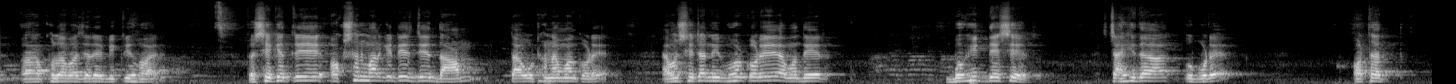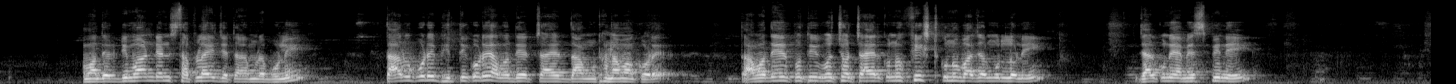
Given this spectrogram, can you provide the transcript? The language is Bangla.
খোলা বাজারে বিক্রি হয়। তো সেক্ষেত্রে অকশন মার্কেটের যে দাম, তা ওঠানামা করে এবং সেটা নির্ভর করে আমাদের বহির্দেশের চাহিদা উপরে। অর্থাৎ আমাদের ডিমান্ড অ্যান্ড সাপ্লাই যেটা আমরা বলি, তার উপরে ভিত্তি করে আমাদের চায়ের দাম ওঠানামা করে। তো আমাদের প্রতি বছর চায়ের কোনো ফিক্সড কোনো বাজার মূল্য নেই, যার কোনো এমএসপি নেই।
